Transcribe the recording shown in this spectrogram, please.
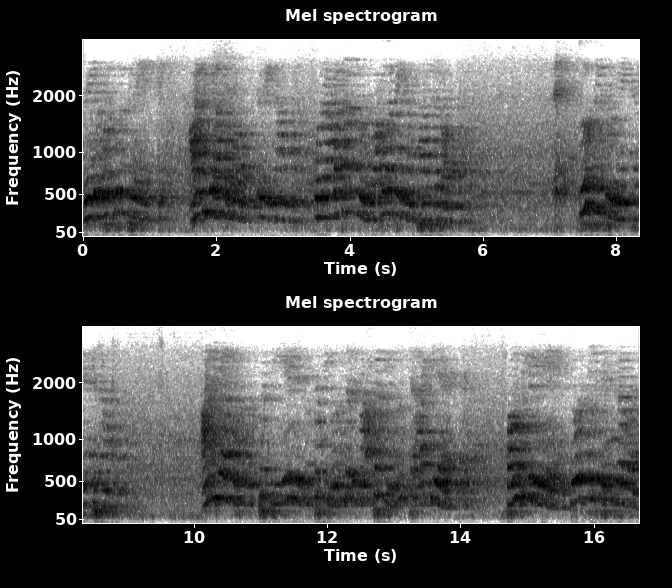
வேறு புத்தகத்திலே ஆதியாகமத்திலே நாம் ஒரு அழகான ஒரு வரலாறை நாம் பார்க்கிறோம் ஜோசியத்துடைய சரித்திரம் ஆதியாகமம் முப்பத்தி ஏழு முப்பத்தி ஒன்பது நாற்பத்தி மூன்று ஆகிய பகுதிகளிலே ஜோசியம் பெற்றவன்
